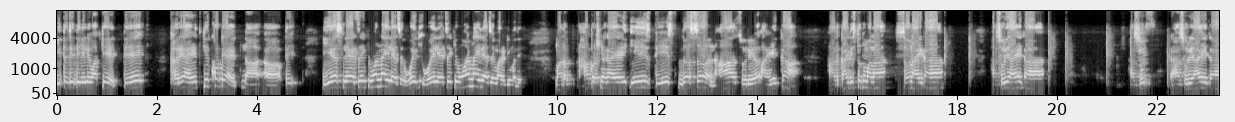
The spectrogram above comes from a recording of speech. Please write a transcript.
इथं जे दिलेले वाक्य आहेत ते खरे आहेत की खोटे आहेत? ते येस लिहायचंय किंवा नाही लिहायचंय? होय होय लिहायचंय किंवा नाही लिहायचंय मराठीमध्ये? मग आता हा प्रश्न काय आहे? इज दिस द सन हा सूर्य आहे का? हा काय दिसतो तुम्हाला? सन आहे का? हा सूर्य आहे का? हा सूर्य हा सूर्य आहे का?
